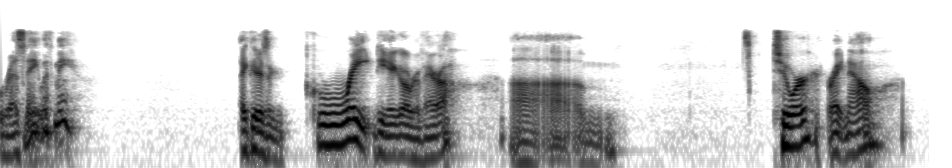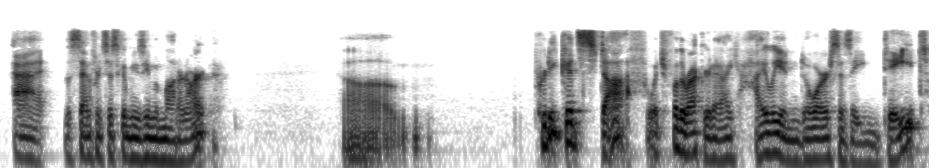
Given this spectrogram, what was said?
resonate with me. Like there's a great Diego Rivera um, tour right now at the San Francisco Museum of Modern Art. Um, pretty good stuff, which for the record, I highly endorse as a date.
